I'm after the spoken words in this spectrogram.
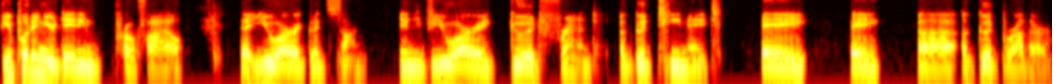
If you put in your dating profile that you are a good son, and if you are a good friend, a good teammate, a a uh, a good brother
